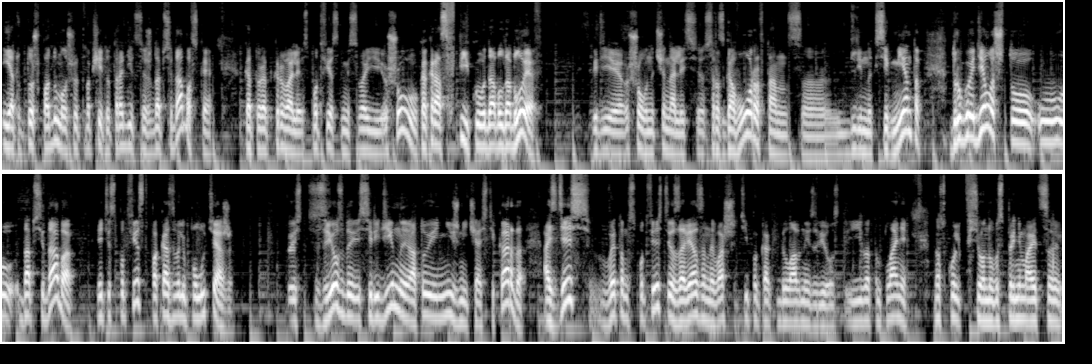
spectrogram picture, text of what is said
я тут тоже подумал, что это вообще это традиция ждапсидабовская, которые открывали спотфестами свои шоу как раз в пику WWF, где шоу начинались с разговоров, там, с э, длинных сегментов. Другое дело, что у Дабсидаба эти спотфесты показывали полутяжи. То есть звезды середины, а то и нижней части карда. А здесь, в этом спотфесте, завязаны ваши типа как главные звезды. И в этом плане, насколько все оно воспринимается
